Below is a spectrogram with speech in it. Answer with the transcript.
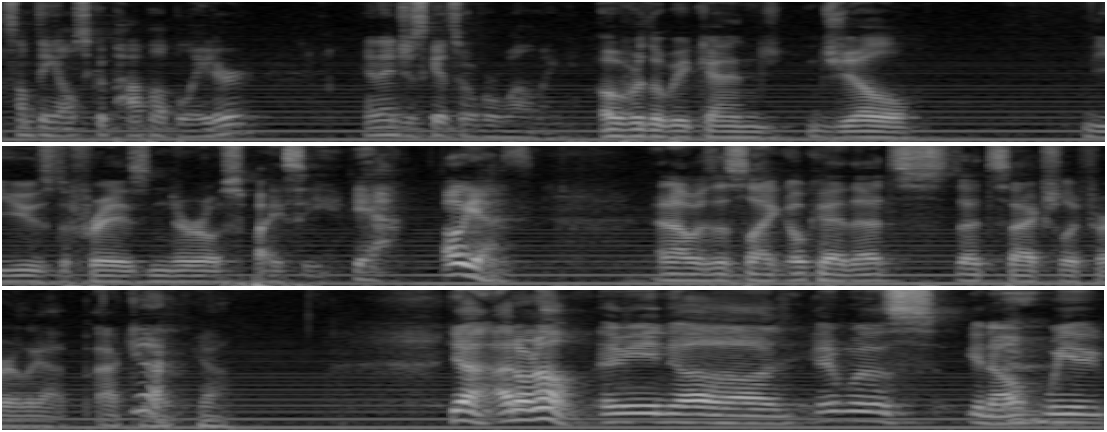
Something else could pop up later, and then it just gets overwhelming. over the weekend jill used the phrase neurospicy Yeah. Oh yeah. and i was just like okay that's that's actually fairly accurate Yeah. yeah yeah i don't know i mean uh, it was you know we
